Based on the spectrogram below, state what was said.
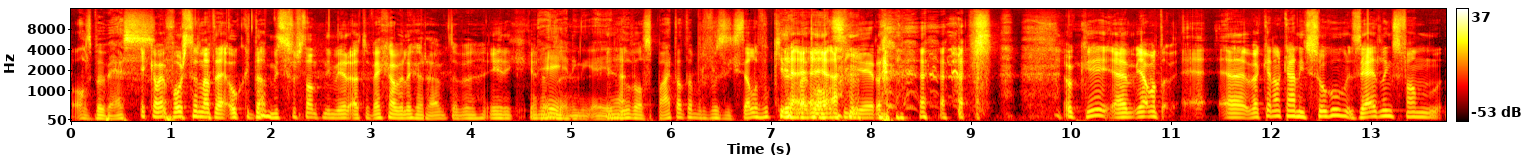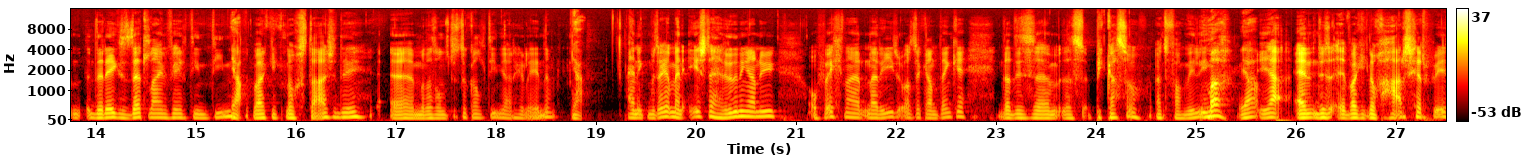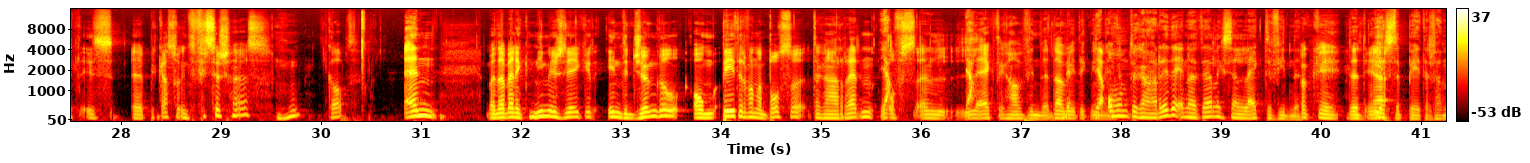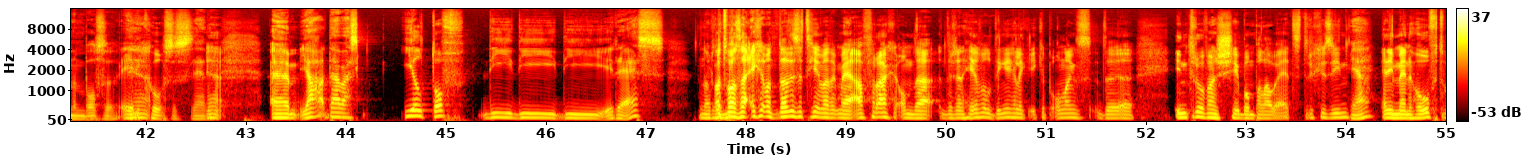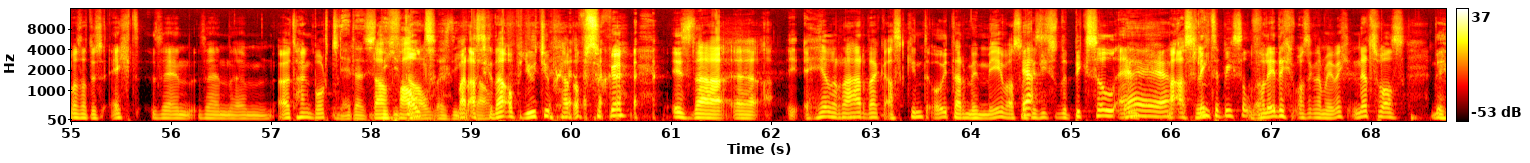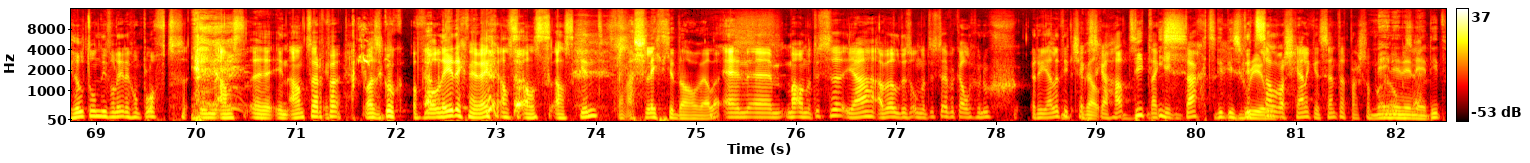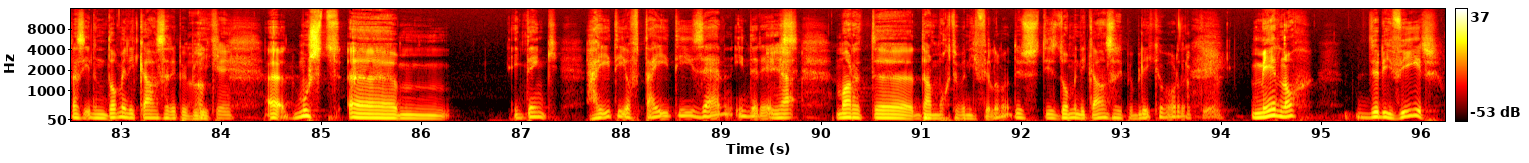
als bewijs. Ik kan me voorstellen dat hij ook dat misverstand niet meer uit de weg gaat willen geruimd hebben, Erik. Nee, hey, en ik, heel veel spaart dat hij er voor zichzelf ook ja, met ja. signeren. Oké, um, ja, want uh, uh, we kennen elkaar niet zo goed. Zijdelings van de reeks Deadline 1410, ja. waar ik nog stage deed. Uh, maar dat is ondertussen ook al tien jaar geleden. Ja. En ik moet zeggen, mijn eerste herinnering aan u op weg naar, naar hier, was ik aan het denken, dat is, um, dat is Picasso uit familie. Maar, ja. ja. En dus wat ik nog haarscherp weet, is Picasso in het Vissershuis. Mm -hmm, klopt. En, maar dan ben ik niet meer zeker, in de jungle om Peter van den Bossen te gaan redden ja. of zijn ja. lijk te gaan vinden. Dat weet ik niet Ja, meer. om hem te gaan redden en uiteindelijk zijn lijk te vinden. Oké. De eerste Peter van den Bossen, Erik ja. Goossens zijn. Ja. Um, ja, dat was heel tof, die, die, die reis Wat was dat echt? Want dat is hetgeen wat ik mij afvraag, omdat er zijn heel veel dingen gelijk. Ik heb onlangs de intro van Shebon Palawait teruggezien. Ja? En in mijn hoofd was dat dus echt zijn, zijn ehm, uithangbord. Nee, dat is digitaal, valt. dat is maar als je dat op YouTube gaat opzoeken, is dat eh, heel raar dat ik als kind ooit daarmee mee was. Want Ja. je ziet zo de pixel. En, Ja. Maar als kind pixel. volledig was ik daarmee weg. Net zoals de Hilton die volledig ontploft in, Amst- eh, in Antwerpen, was ik ook volledig mee weg als, als, als kind. Dat was slecht gedaan wel, hè. En, ehm, maar ondertussen, ja, ah, wel, dus ondertussen heb ik al genoeg reality checks Wel, gehad. dit dat is- ik dacht, dit is real. zal waarschijnlijk in Center Parks Nee, nee, nee, nee. Dit was in een Dominicaanse Republiek. Eh, het moest, ehm, ik denk, Haiti of Tahiti zijn in de reeks. Ja. Maar het, eh, daar mochten we niet filmen. Dus het is Dominicaanse Republiek geworden. Meer nog, de rivier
